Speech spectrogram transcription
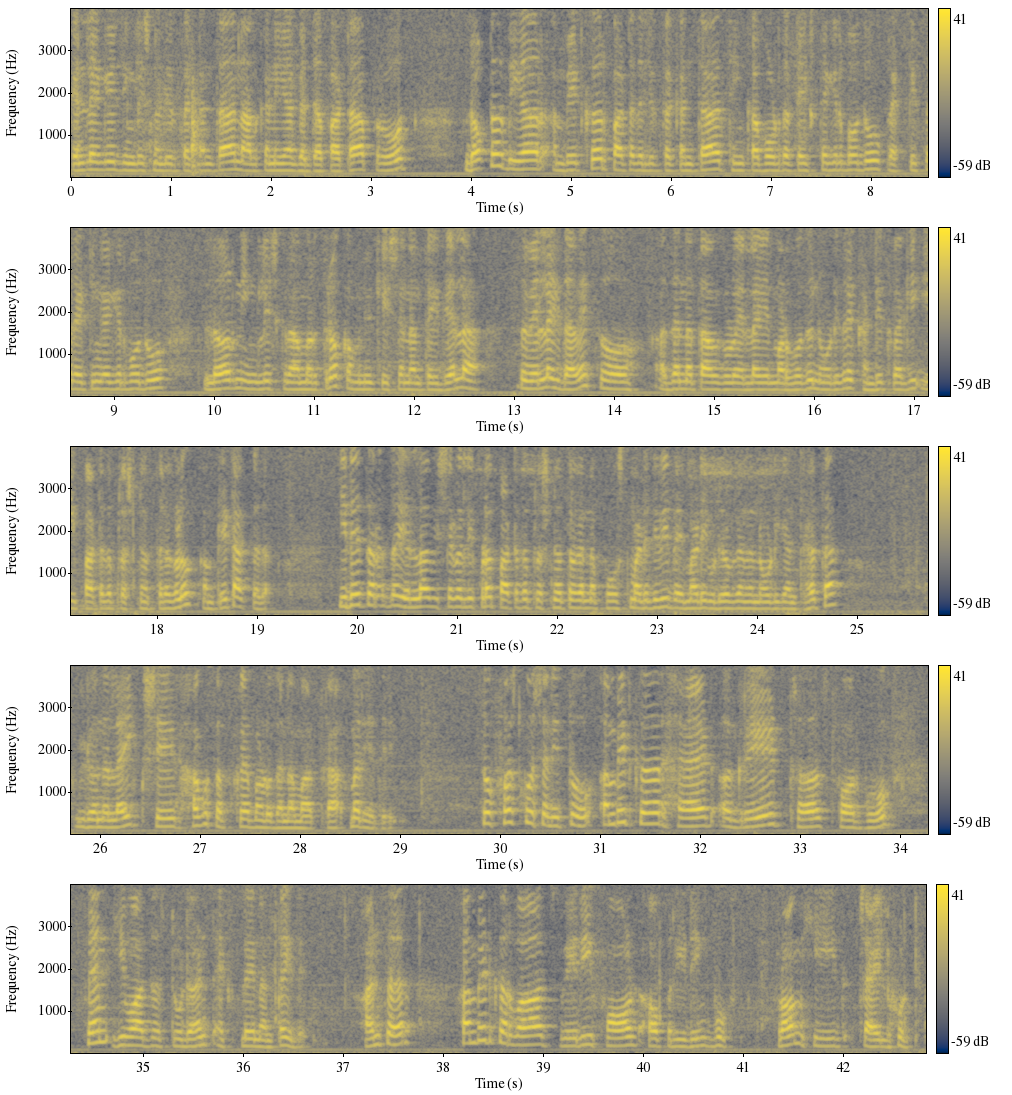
Second language ಇಂಗ್ಲೀಷ್ನಲ್ಲಿರ್ತಕ್ಕಂಥ ನಾಲ್ಕನೆಯ ಗದ್ಯ ಪಾಠ prose doctor B R Ambedkar ಪಾಠದಲ್ಲಿರ್ತಕ್ಕಂಥ think about the text ಆಗಿರ್ಬೋದು ಪ್ರಾಕ್ಟೀಸ್ ರೈಟಿಂಗ್ ಆಗಿರ್ಬೋದು learn English grammar through communication ಅಂತ ಇದೆಯಲ್ಲ? ಸೊ ಇವೆಲ್ಲ ಇದ್ದಾವೆ ಸೊ ಅದನ್ನು ತಾವುಗಳು ಎಲ್ಲ ಏನು ಮಾಡ್ಬೋದು, ನೋಡಿದರೆ ಖಂಡಿತವಾಗಿ ಈ ಪಾಠದ ಪ್ರಶ್ನೋತ್ತರಗಳು ಕಂಪ್ಲೀಟ್ ಆಗ್ತದೆ. ಇದೇ ಥರದ ಎಲ್ಲ ವಿಷಯಗಳಲ್ಲಿ ಕೂಡ ಪಾಠದ ಪ್ರಶ್ನೋತ್ತರಗಳನ್ನು ಪೋಸ್ಟ್ ಮಾಡಿದ್ದೀವಿ ದಯಮಾಡಿ ವಿಡಿಯೋಗಳನ್ನು ನೋಡಿ ಅಂತ ಹೇಳ್ತಾ, ವಿಡಿಯೋನ ಲೈಕ್ ಶೇರ್ ಹಾಗೂ ಸಬ್ಸ್ಕ್ರೈಬ್ ಮಾಡೋದನ್ನು ಮಾತ್ರ ಮರೆಯದಿರಿ. So first question is to Ambedkar had a great thirst for books when he was a student explain anta. Answer Ambedkar was very fond of reading books from his childhood.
